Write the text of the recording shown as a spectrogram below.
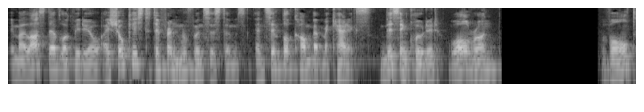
In my last devlog video, I showcased different movement systems and simple combat mechanics. This included wall run, vault,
